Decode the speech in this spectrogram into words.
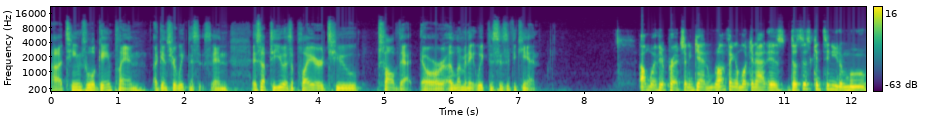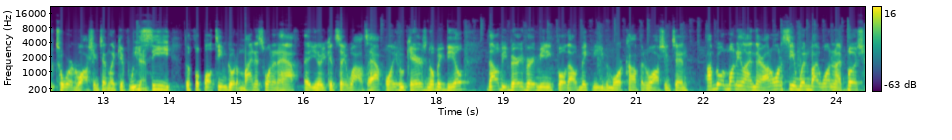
Uh, teams will game plan against your weaknesses, and it's up to you as a player to solve that or eliminate weaknesses if you can. I'm with you, Pritch. And again, one thing I'm looking at is does this continue to move toward Washington? Like if we okay. see the football team go to minus one and a half, uh, you know, you can say, wow, it's a half point. Who cares? No big deal. That'll be very, very meaningful. That would make me even more confident in Washington. I'm going money line there. I don't want to see him win by one, and I push.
